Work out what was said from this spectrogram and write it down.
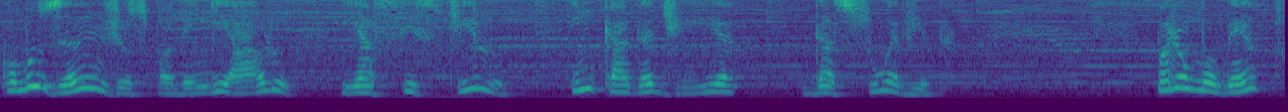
como os anjos podem guiá-lo e assisti-lo em cada dia da sua vida. Por um momento,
